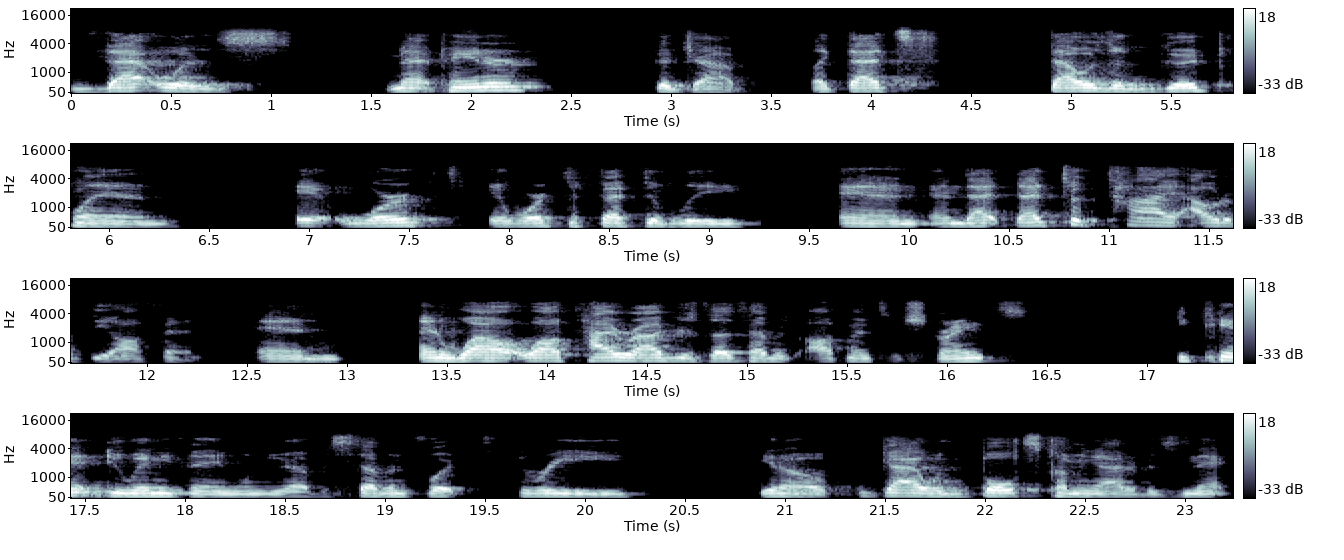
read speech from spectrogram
that was Matt Painter good job. Like that's that was a good plan. It worked. It worked effectively, and and that that took Ty out of the offense. And and while while Ty Rodgers does have his offensive strengths, he can't do anything when you have a seven foot three, you know, guy with bolts coming out of his neck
